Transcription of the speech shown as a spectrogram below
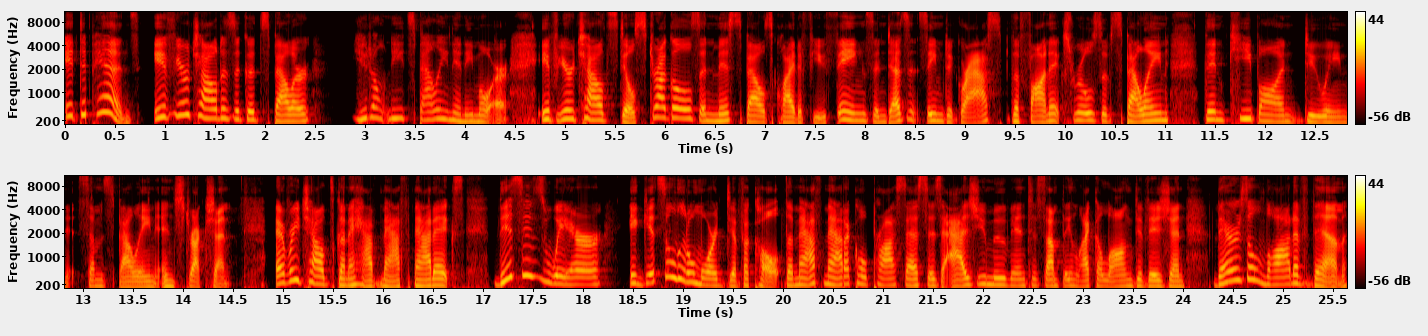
It depends. If your child is a good speller, you don't need spelling anymore. If your child still struggles and misspells quite a few things and doesn't seem to grasp the phonics rules of spelling, then keep on doing some spelling instruction. Every child's going to have mathematics. This is where it gets a little more difficult. The mathematical processes as you move into something like a long division, there's a lot of them.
